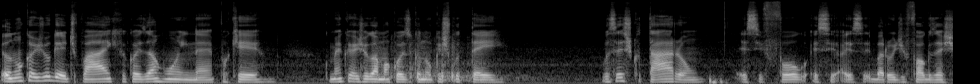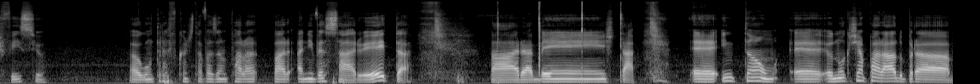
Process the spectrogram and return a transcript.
Eu nunca julguei, tipo, ai, que coisa ruim, né? Porque como é que eu ia julgar uma coisa que eu nunca escutei? Vocês escutaram esse fogo, esse, esse barulho de fogos de artifício? Algum traficante tá fazendo para, para aniversário. Eita! Parabéns, tá. É, então, é, eu nunca tinha parado pra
